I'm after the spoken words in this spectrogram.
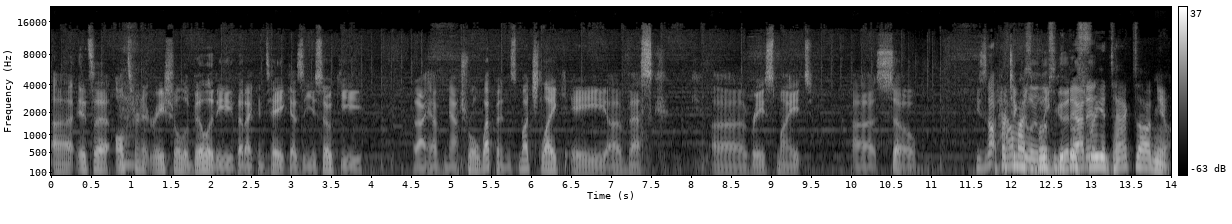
Uh, it's an alternate racial ability that I can take as a Ysoki. That I have natural weapons, much like a uh, Vesk uh, race might. Uh, so he's not How am I particularly supposed to get good at free it. attacks on you?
